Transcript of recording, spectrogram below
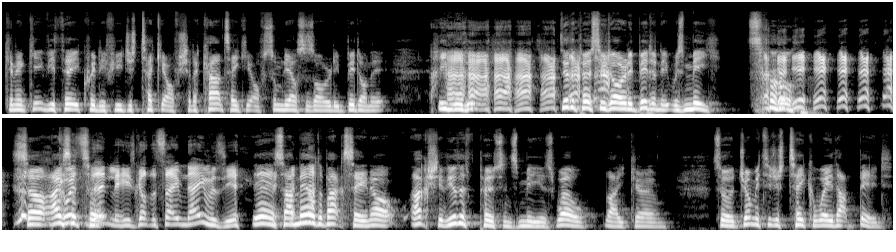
can I give you 30 quid if you just take it off? She said, I can't take it off. Somebody else has already bid on it. Even the, the other person who'd already bid on it was me. So, so I said to her, Coincidentally, he's got the same name as you. yeah, so I mailed her back saying, "Oh, actually, the other person's me as well. Like, um, so do you want me to just take away that bid?"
